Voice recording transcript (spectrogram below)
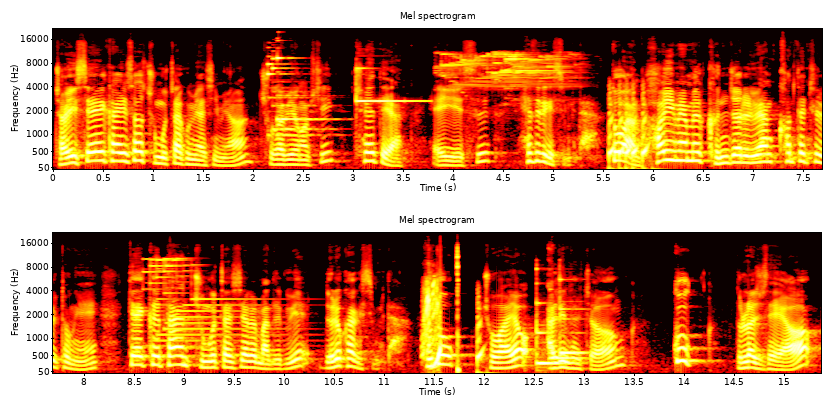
저희 셀카에서 중고차 구매하시면 추가 비용 없이 최대한 AS 해드리겠습니다. 또한 허위 매물 근절을 위한 컨텐츠를 통해 깨끗한 중고차 시장을 만들기 위해 노력하겠습니다. 구독, 좋아요, 알림 설정 꾹 눌러주세요.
